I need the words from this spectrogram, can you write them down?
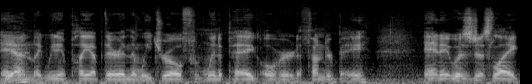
and Yeah. like we didn't play up there, and then we drove from Winnipeg over to Thunder Bay, and it was just like,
